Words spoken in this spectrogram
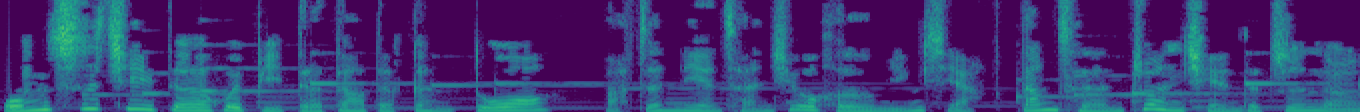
我们失去的会比得到的更多。把正念禅修和冥想当成赚钱的职能，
